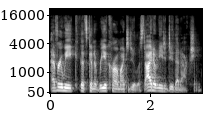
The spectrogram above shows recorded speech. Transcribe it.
Every week that's going to reoccur on my to-do list. I don't need to do that action.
